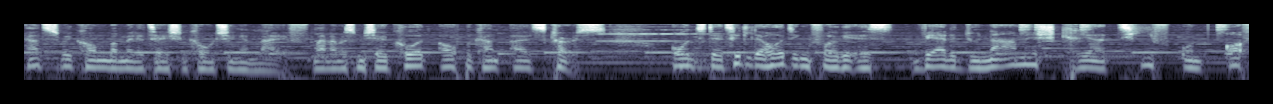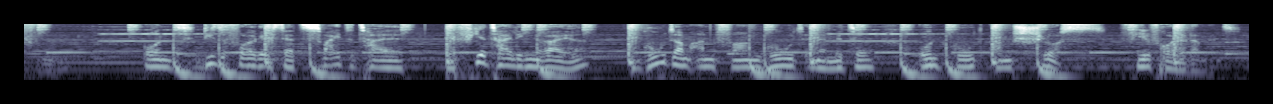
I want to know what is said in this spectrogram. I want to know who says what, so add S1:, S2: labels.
S1: Herzlich willkommen bei Meditation Coaching in Life. Mein Name ist Michael Kurt, auch bekannt als Curse. Und der Titel der heutigen Folge ist Werde dynamisch, kreativ und offen. Und diese Folge ist der zweite Teil der vierteiligen Reihe. Gut am Anfang, gut in der Mitte und gut am Schluss. Viel Freude damit.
